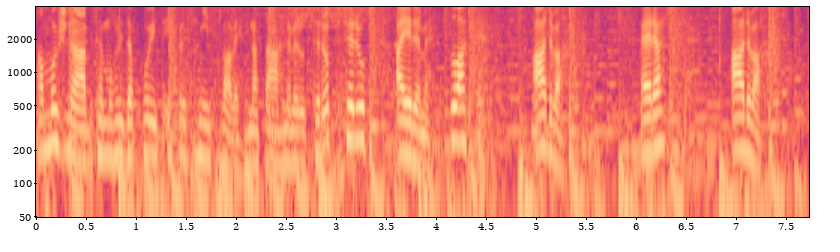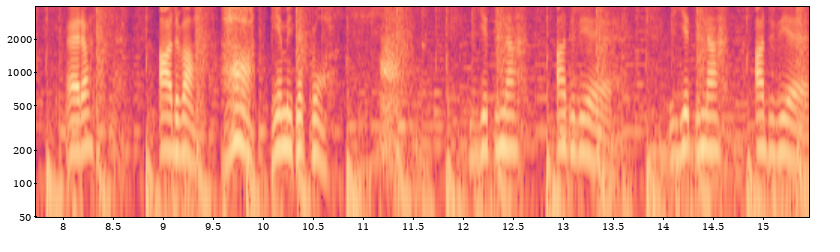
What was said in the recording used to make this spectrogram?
a možná by se mohli zapojit i prsní svaly. Natáhneme ruce dopředu a jedeme. Tlak a dva. Raz a dva. Raz a dva. Ha, je mi teplo. Jedna a dvě. Jedna a dvě.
